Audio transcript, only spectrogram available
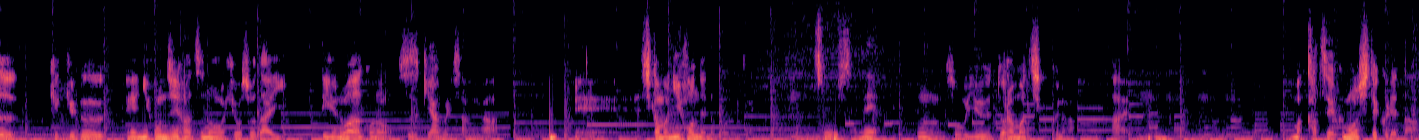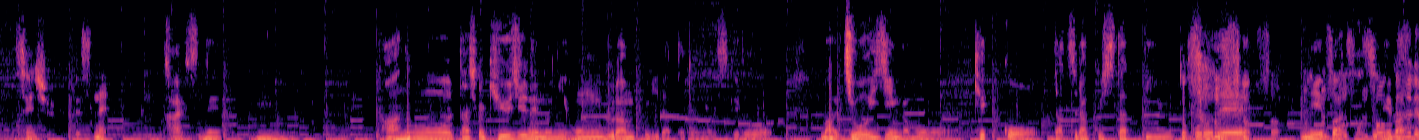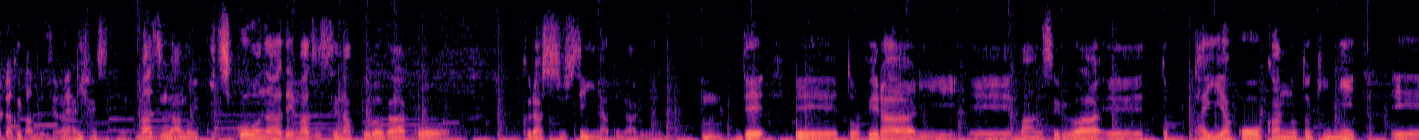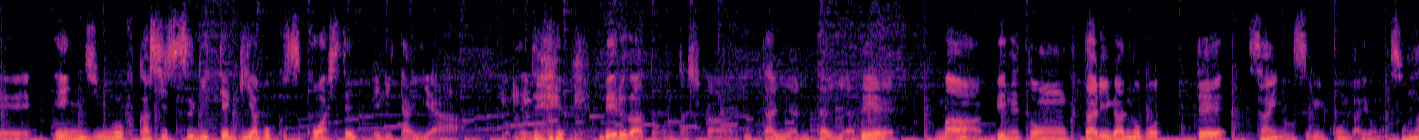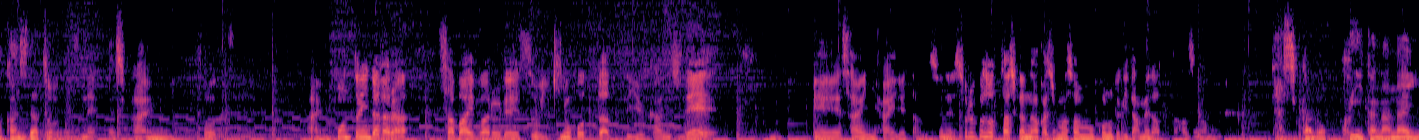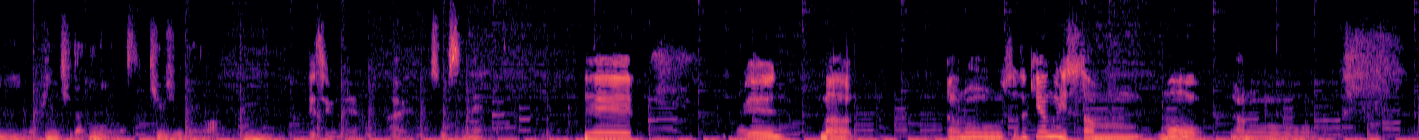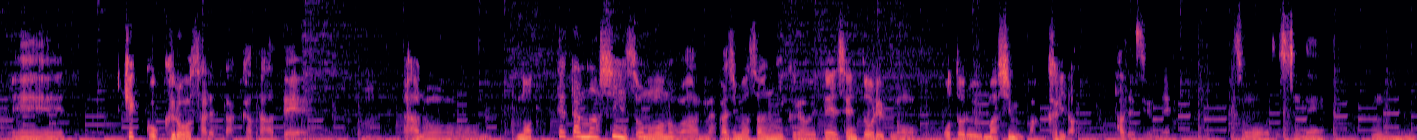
結局、えー、日本人初の表彰台っていうのは、この鈴木あぐりさんが、えー、しかも日本で登るという。そうでしたね。うん、そういうドラマチックな、はい。うんまあ、活躍もしてくれた選手ですね。そうですね。うん。あのー、確か90年の日本グランプリだったと思うんですけど、まあ、上位陣がもう結構脱落したっていうところで、粘っ崩れたんですよね。ありましたね。まず、あの、1コーナーでまずセナプロがこう、クラッシュしていなくなる。うん、で、えっ、ー、と、フェラーリ、えー、マンセルは、えっ、ー、と、タイヤ交換の時に、えー、エンジンをふかしすぎてギアボックス壊してリタイア。で、ベルガーとかも確かリタイア、リタイアで、まあ、ベネトン2人が登って3位に滑り込んだような、そんな感じだったと思いますね。確かに。はい、うん、そうですね。はい。本当にだから、サバイバルレースを生き残ったっていう感じで、えー、3位に入れたんですよね。それこそ確か中島さんもこの時ダメだったはずなので。確か6位か7位のフィニッシュだったと思います、うん、90年は。うん。ですよね。はい。そうですね。で、えー、まあ、あの、鈴木アグリスさんも、あの、えー、結構苦労された方で、あの、乗ってたマシンそのものは中島さんに比べて戦闘力の劣るマシンばっかりだったですよね。そうですね。うん。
